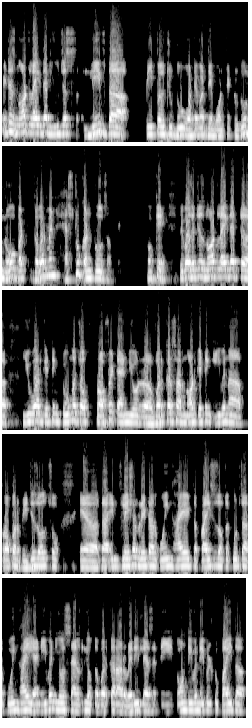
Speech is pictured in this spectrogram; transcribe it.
it is not like that you just leave the people to do whatever they wanted to do. No, but government has to control something okay because it is not like that uh, you are getting too much of profit and your uh, workers are not getting even a proper wages also. Uh, the inflation rate are going high the prices of the goods are going high and even your salary of the worker are very less and they don't even able to buy the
